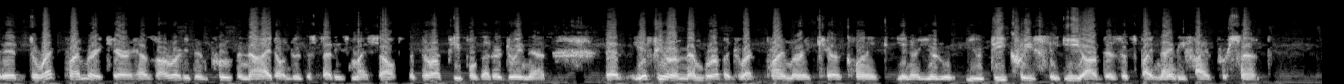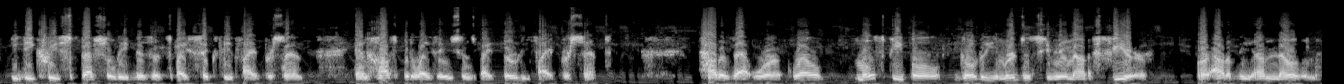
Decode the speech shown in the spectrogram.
it, direct primary care has already been proven. Now, I don't do the studies myself, but there are people that are doing that. That if you're a member of a direct primary care clinic, you know, you you decrease the ER visits by 95 percent. You decrease specialty visits by 65% and hospitalizations by 35%. How does that work? Well, most people go to the emergency room out of fear or out of the unknown.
